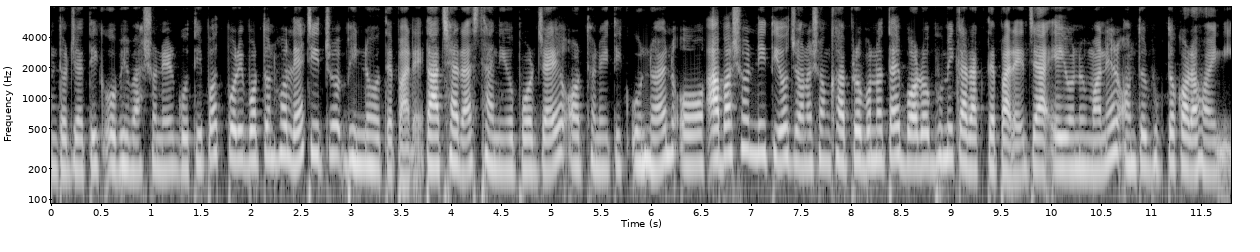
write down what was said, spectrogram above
আন্তর্জাতিক অভিবাসনের গতিপথ পরিবর্তন হলে চিত্র ভিন্ন হতে পারে। তাছাড়া স্থানীয় পর্যায়ে অর্থনৈতিক উন্নয়ন ও আবাসন নীতিও জনসংখ্যা প্রবণতায় বড় ভূমিকা রাখতে পারে, যা এই অনুমানের অন্তর্ভুক্ত করা হয়নি।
